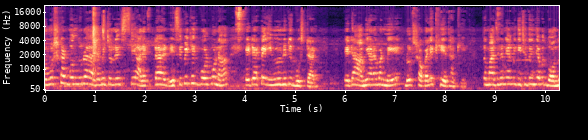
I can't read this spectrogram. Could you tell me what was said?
নমস্কার বন্ধুরা, আজ আমি চলে এসেছি আরেকটা রেসিপি ঠিক বলব না, এটা একটা ইমিউনিটি বুস্টার এটা আমি আর আমার মেয়ে রোজ সকালে খেয়ে থাকি। তো মাঝখানে আমি কিছুদিন যাবত বন্ধ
